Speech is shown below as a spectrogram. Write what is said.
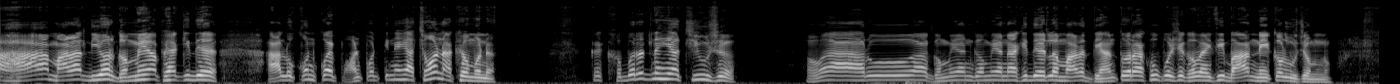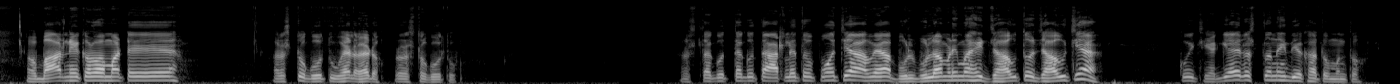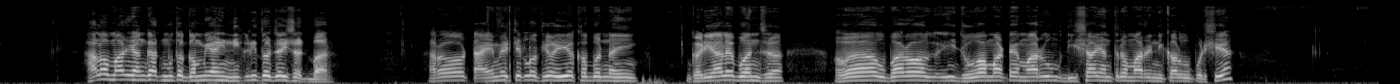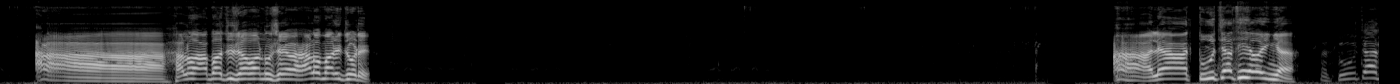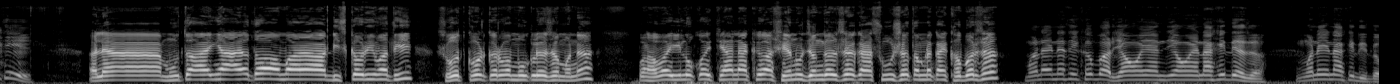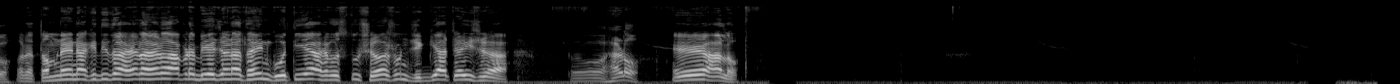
આ મારા દિયોર ગમે આ ફેંકી દે. આ લોકોને કોઈ ભાન પડતી નહીં, આ ચો નાખ્યો મને? કંઈ ખબર જ નહીં આ ચીવું છે. હવે આ હારું, આ ગમે ને ગમે નાખી દે એટલે મારે ધ્યાન તો રાખવું પડશે કે હવે અહીંથી બહાર નીકળવું છે એમનું. હવે બહાર નીકળવા માટે રસ્તો ગોતું, હેડો હેડો, રસ્તો ગોતું. રસ્તા ગોતતા ગોતતા આટલે તો પહોંચ્યા. હવે આ ભૂલ ભૂલામણીમાં જાઉં તો જાઉં ત્યાં કોઈ જગ્યાએ રસ્તો નહીં દેખાતો મને તો. હાલો, મારી અંગાત હું તો ગમે અહીં નીકળી તો જઈશ જ બહાર. હારો ટાઈમે કેટલો થયો એ ખબર નહીં. ઘડિયાળે બંધ છે. હવે ઊભા રહો, એ જોવા માટે મારું દિશા યંત્ર મારે નીકાળવું પડશે. આ, હાલો, આ બાજુ જવાનું છે. હાલો, મારી જોડે. અલ્યા, તું ક્યાંથી હોય અહીંયા? તું ચાથી અલ્યા હું તો અહીંયા આવ્યો તો અમારા ડિસ્કવરીમાંથી શોધખોળ કરવા મોકલ્યો છે મને. પણ હવે એ લોકોએ ક્યાં નાખ્યો આ શેનું જંગલ છે કે આ શું છે તમને કાંઈ ખબર છે? મને નથી ખબર. જ્યાં હોય જ્યાં હોય નાખી દેજો મને નાખી દીધો. અરે તમને નાખી દીધો. હેડો હેડો આપણે બે જણા થઈને ગોતીએ. આ વસ્તુ છે શું ને? જગ્યા ચઈ છે તો હેડો એ હાલો.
